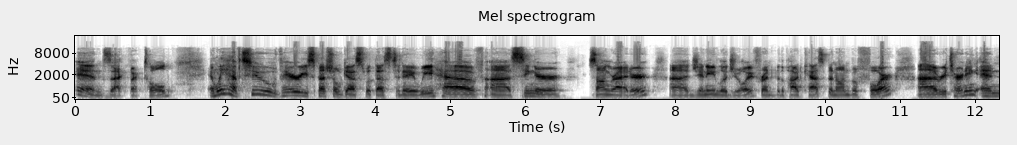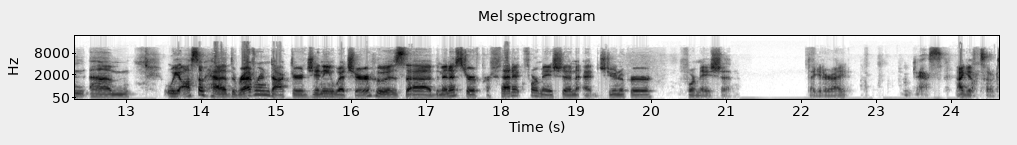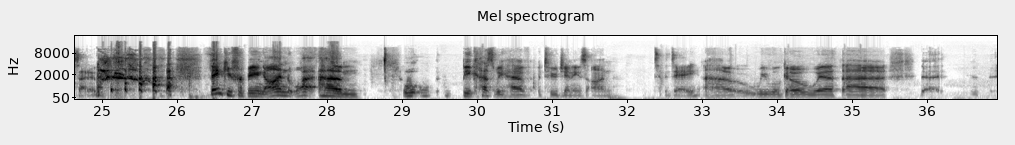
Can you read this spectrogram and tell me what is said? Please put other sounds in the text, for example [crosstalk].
and Zach Bechtold. And we have two very special guests with us today. We have uh, singer songwriter uh, Jenny LaJoy, friend of the podcast, been on before, uh, returning. And um, we also have the Reverend Dr. Jenny Witcher, who is uh, the Minister of Prophetic Formation at Juniper Formation. Did I get it right? Yes, I get so excited. [laughs] Thank you for being on. What, um, w- because we have two Jennies on today, uh, we will go with uh,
